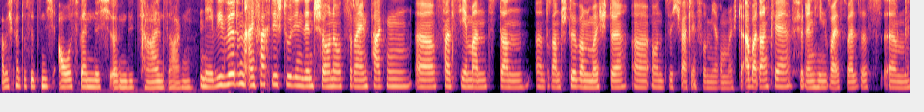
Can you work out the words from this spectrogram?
aber ich könnte das jetzt nicht auswendig ähm, die Zahlen sagen. Nee, wir würden einfach die Studie in den Show Notes reinpacken, äh, falls jemand dann äh, dran stöbern möchte äh, und sich weiter informieren möchte. Aber danke für den Hinweis, weil das ähm,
